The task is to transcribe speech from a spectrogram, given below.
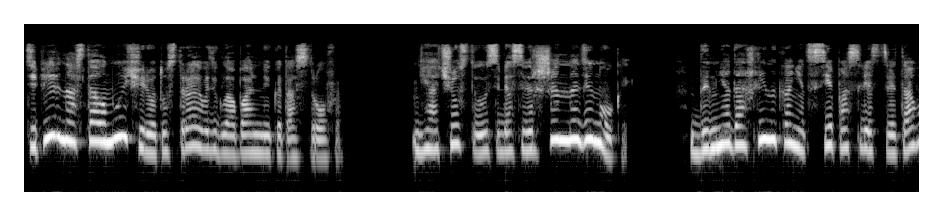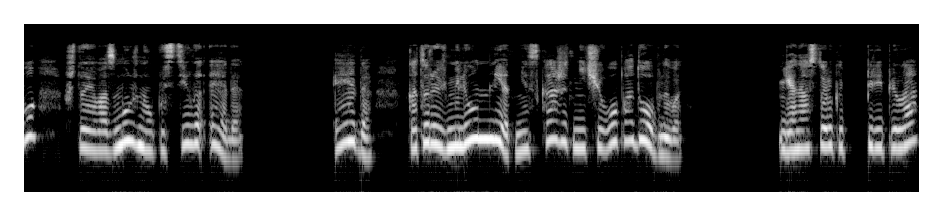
Теперь настал мой черед устраивать глобальные катастрофы. Я чувствовала себя совершенно одинокой. До меня дошли, наконец, все последствия того, что я, возможно, упустила Эда. Эда, который в миллион лет не скажет ничего подобного — я настолько перепила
